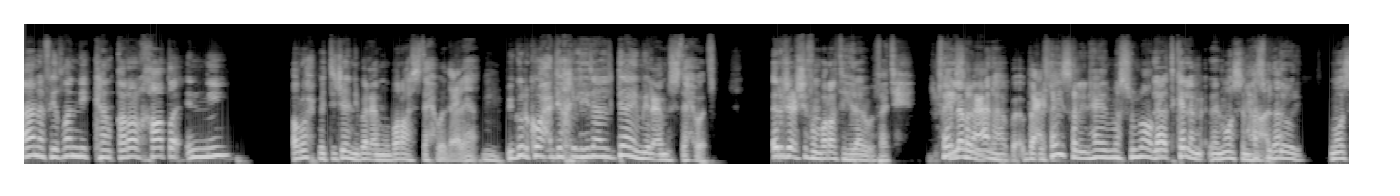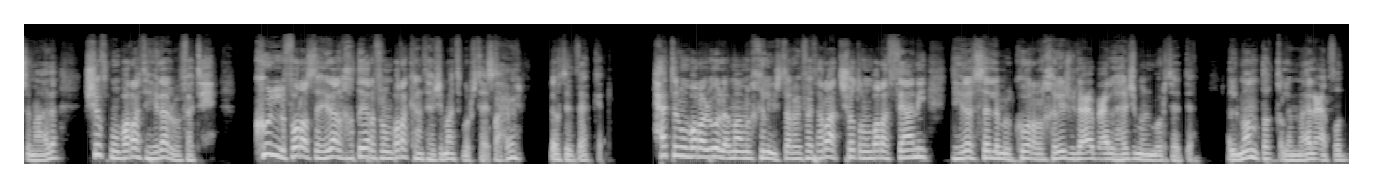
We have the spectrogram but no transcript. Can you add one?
أنا في ظني كان قرار خاطئ إني أروح باتجاه إني بلعب مباراة أستحوذ عليها. بيقول لك واحد يا أخي الهلال دائم يلعب مستحوذ ارجع شوف مباراة الهلال والفتح. تكلمنا عنها بعد. الفيصلي نهاية الموسم الماضي. لا اتكلم عن الموسم حسب هذا. الدوري. الموسم هذا. شوف مباراة الهلال والفتح. كل فرص الهلال الخطيره في المباراة كانت هجمات مرتدة. صحيح. لو تتذكر. حتى المباراة الأولى أمام الخليج. ترى في فترات الشوط المباراة الثاني الهلال سلم الكره للخليج ولعب على الهجمة المرتدة. المنطق لما العب ضد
